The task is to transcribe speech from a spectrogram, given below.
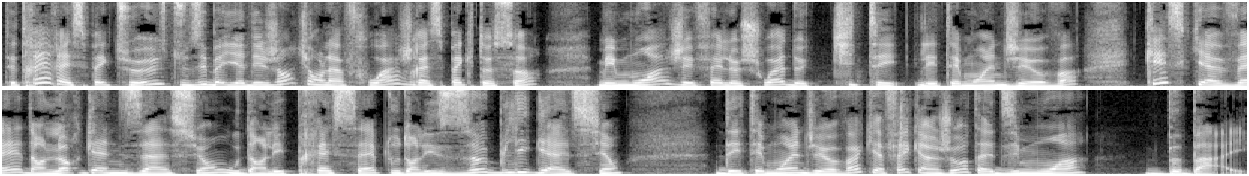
Tu es très respectueuse. Tu dis ben il y a des gens qui ont la foi, je respecte ça, mais moi j'ai fait le choix de quitter les témoins de Jéhovah. Qu'est-ce qu'il y avait dans l'organisation ou dans les préceptes ou dans les obligations des témoins de Jéhovah qui a fait qu'un jour tu as dit moi bye bye.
